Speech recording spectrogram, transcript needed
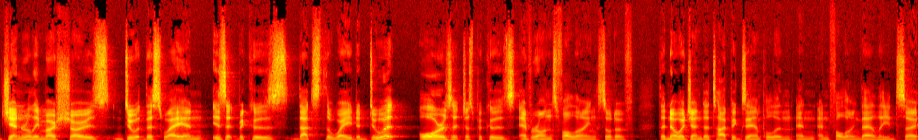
generally most shows do it this way, and is it because that's the way to do it, or is it just because everyone's following sort of the no agenda type example and and and following their lead? So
